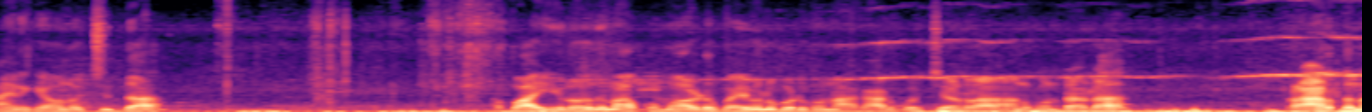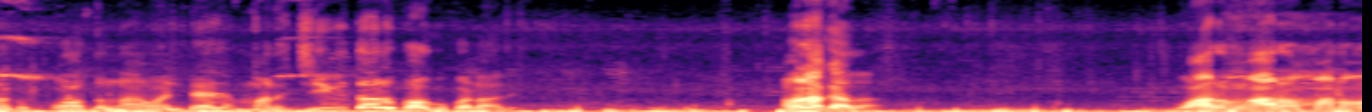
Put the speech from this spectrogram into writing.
ఆయనకి ఏమైనా వచ్చిద్దా? అబ్బా ఈరోజు నా కుమారుడు బైబిల్ పట్టుకుని నా కాడికి వచ్చాడురా అనుకుంటాడా? ప్రార్థనకు పోతున్నామంటే మన జీవితాలు బాగుపడాలి. అవునా కదా? వారం వారం మనం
